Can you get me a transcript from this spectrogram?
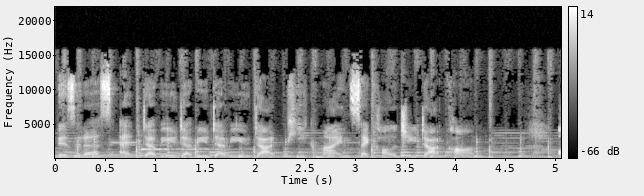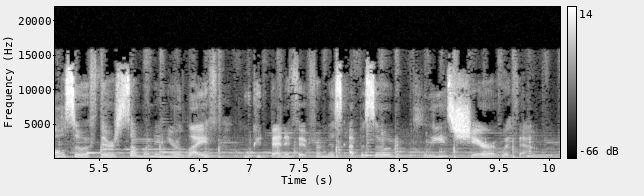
visit us at www.peakmindpsychology.com. Also, if there's someone in your life who could benefit from this episode, please share it with them.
